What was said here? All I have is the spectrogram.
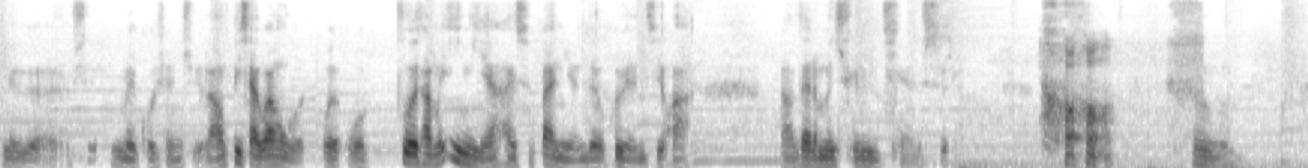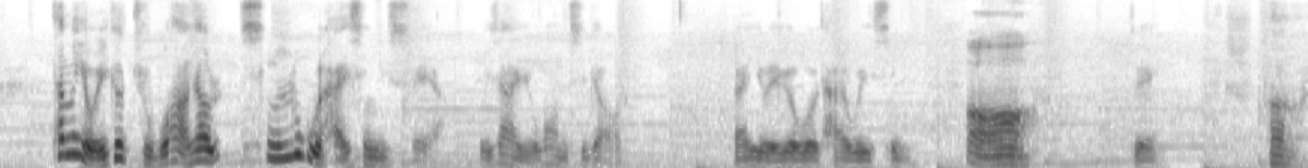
那个是美国选举，然后陛下观我我我做了他们一年还是半年的会员计划，然后在他们群里潜水。嗯，他们有一个主播好像叫姓陆还姓谁啊？我一下也忘记掉了。反正有一个我有他的微信，哦，对，啊，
